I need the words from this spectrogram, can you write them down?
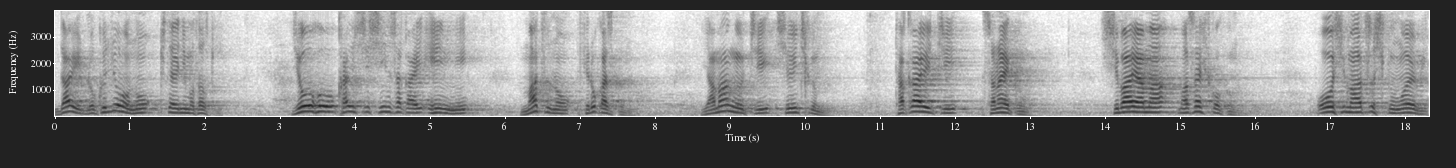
第6条の規定に基づき、情報監視審査会委員に松野博一君、山口俊一君、高市早苗君、柴山正彦君、大島敦君及び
